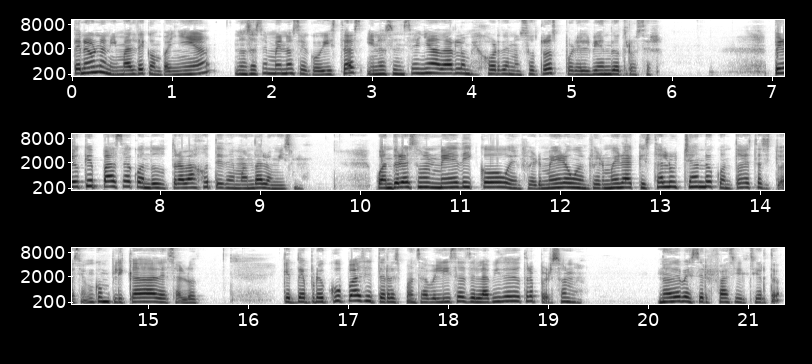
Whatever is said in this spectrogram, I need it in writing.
Tener un animal de compañía nos hace menos egoístas y nos enseña a dar lo mejor de nosotros por el bien de otro ser. Pero ¿qué pasa cuando tu trabajo te demanda lo mismo? Cuando eres un médico o enfermero o enfermera que está luchando con toda esta situación complicada de salud, que te preocupas y te responsabilizas de la vida de otra persona. No debe ser fácil, ¿cierto?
